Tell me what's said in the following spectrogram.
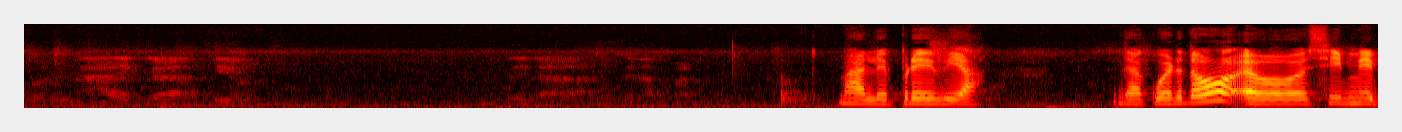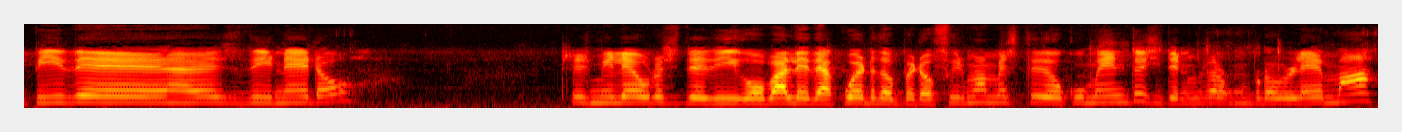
Por una declaración de. Vale, previa. ¿De acuerdo? si me pides dinero, 3.000 euros, y te digo, vale, de acuerdo, pero fírmame este documento y si tenemos algún problema,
